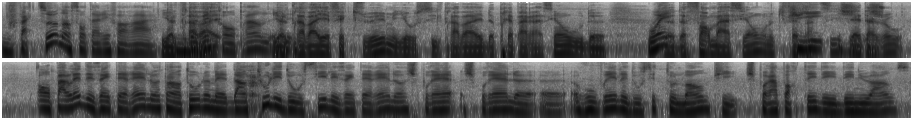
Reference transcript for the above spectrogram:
vous facture dans son tarif horaire. Il y a le devez travail. le comprendre. Il y a le travail effectué, mais il y a aussi le travail de préparation ou de, de, de formation là, qui fait Puis, partie d'être à jour. On parlait des intérêts là, tantôt, là, mais dans tous les dossiers, les intérêts, là, je pourrais, je pourrais le, euh, rouvrir les dossiers de tout le monde, puis je pourrais apporter des, des nuances.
